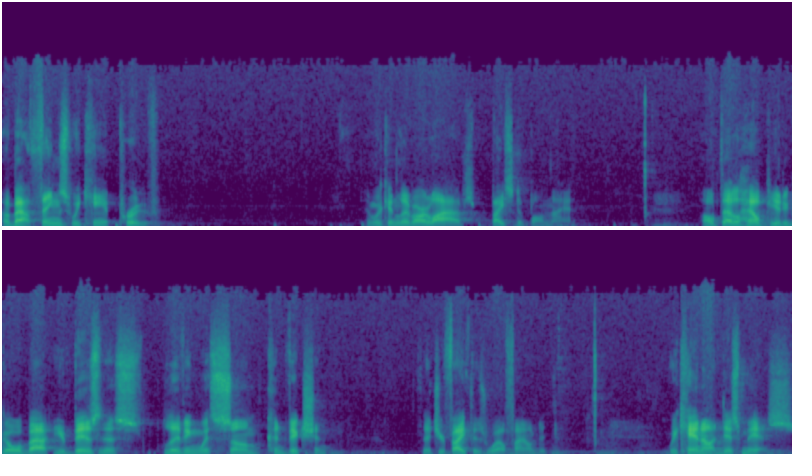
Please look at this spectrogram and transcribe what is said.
about things we can't prove and we can live our lives based upon that. I hope that'll help you to go about your business living with some conviction that your faith is well founded. We cannot dismiss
